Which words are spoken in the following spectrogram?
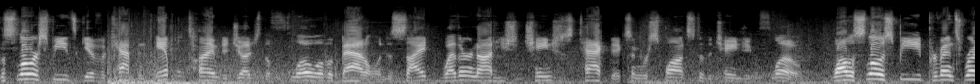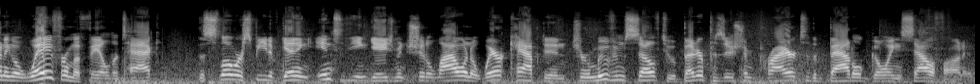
The slower speeds give a captain ample time to judge the flow of a battle and decide whether or not he should change his tactics in response to the changing flow. While the slow speed prevents running away from a failed attack, the slower speed of getting into the engagement should allow an aware captain to remove himself to a better position prior to the battle going south on him.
